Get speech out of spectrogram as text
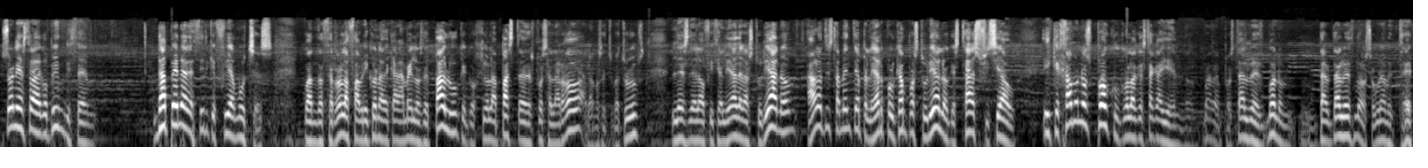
Sonia Estrada Copín dice, Da pena decir que fui a muchos. Cuando cerró la fabricona de caramelos de Palu, que cogió la pasta y después se largó, hablamos de Chupa Chups, les de la oficialidad del asturiano, ahora tristemente a pelear por el campo asturiano, que está asfixiado. Y quejámonos poco con la que está cayendo. Bueno, pues tal vez, bueno, tal, tal vez no, seguramente.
